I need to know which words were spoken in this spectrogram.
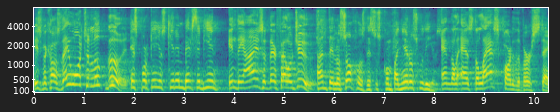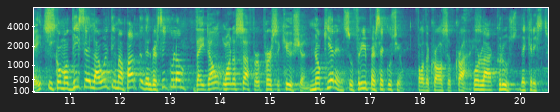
is because they want to look good es porque ellos quieren verse bien in the eyes of their fellow Jews. ante los ojos de sus compañeros judíos. And the, as the last part of the verse states, Y como dice la última parte del versículo, they don't want to suffer persecution no quieren sufrir persecución for the cross of Christ. por la cruz de Cristo.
